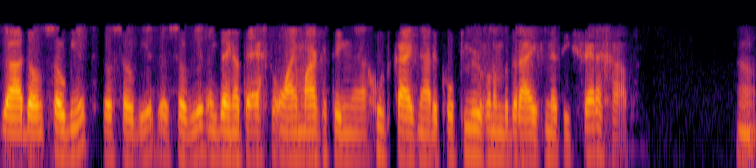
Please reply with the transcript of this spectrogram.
Ja, dan so be it. Dan so be it. Dan so be it. Ik denk dat de echte online marketing goed kijkt naar de cultuur van een bedrijf net iets verder gaat. Ja.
